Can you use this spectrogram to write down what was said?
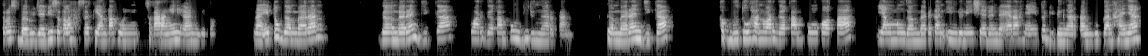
terus baru jadi setelah sekian tahun sekarang ini kan gitu. Nah itu gambaran gambaran jika warga kampung didengarkan, gambaran jika kebutuhan warga kampung kota yang menggambarkan Indonesia dan daerahnya itu didengarkan bukan hanya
